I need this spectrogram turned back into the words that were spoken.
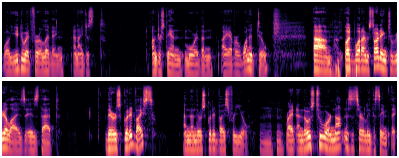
well, you do it for a living, and I just understand more than I ever wanted to. Um, but what I'm starting to realize is that there's good advice, and then there's good advice for you, right? And those two are not necessarily the same thing,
